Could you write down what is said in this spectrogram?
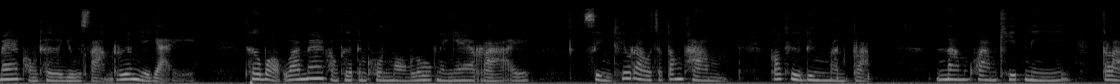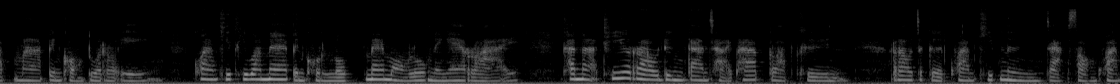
แม่ของเธออยู่สามเรื่องใหญ่ ๆ เธอบอกว่าแม่ของเธอเป็นคนมองโลกในแง่ร้าย สิ่งที่เราจะต้องทำก็คือดึงมันกลับนำความคิดนี้กลับมาเป็นของตัวเราเอง ความคิดที่ว่าแม่เป็นคนลบ แม่มองโลกในแง่ร้าย ขณะที่เราดึงการฉายภาพกลับคืน เราจะเกิดความคิดหนึ่งจากสองความ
